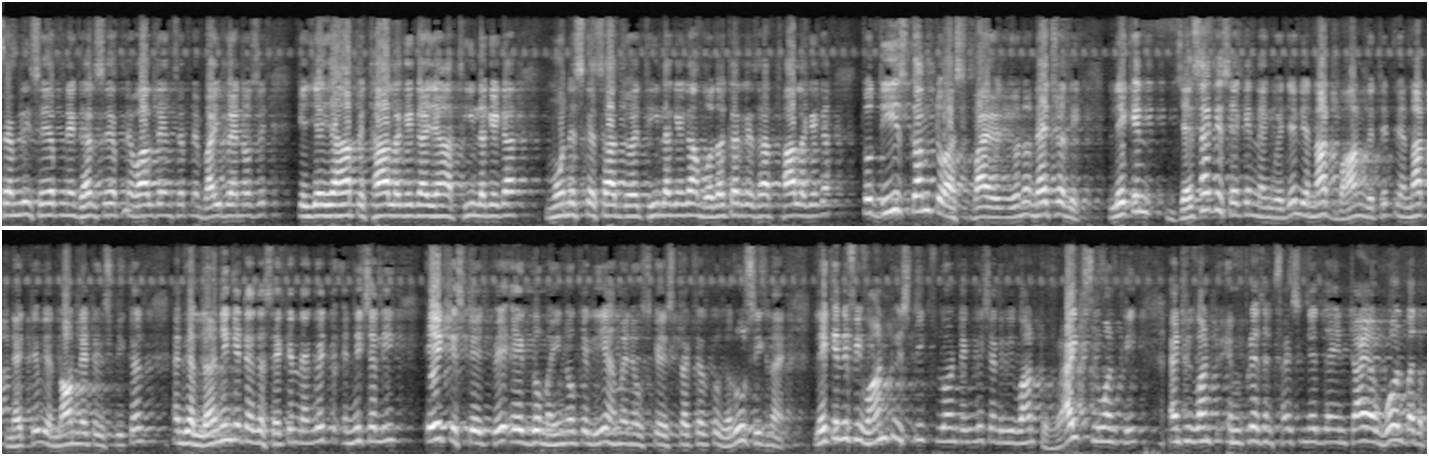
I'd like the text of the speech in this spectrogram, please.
فیملی سے، اپنے گھر سے، اپنے والدین سے، اپنے بھائی بہنوں سے کہ یہ یہاں پہ تھا لگے گا، یہاں تھی لگے گا۔ مونس کے ساتھ جو ہے تھی لگے گا، مذکر کے ساتھ تھا لگے گا۔ تو these come to us by you know naturally لیکن جیسا کہ سیکنڈ لینگویج ہے we are not born with it we are not native we are non native speaker and we are learning it as a second language تو انیشلی ایک اسٹیج پہ، ایک دو مہینوں کے لیے ہمیں اس کے اسٹرکچر کو ضرور سیکھنا ہے۔ لیکن if you want to speak fluent English and we want to write fluently and we want to impress and fascinate the entire world by the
